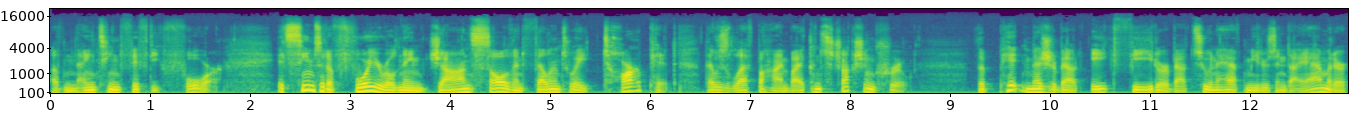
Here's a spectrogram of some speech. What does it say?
of 1954. It seems that a four year old named John Sullivan fell into a tar pit that was left behind by a construction crew. The pit measured about 8 feet or about 2.5 meters in diameter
